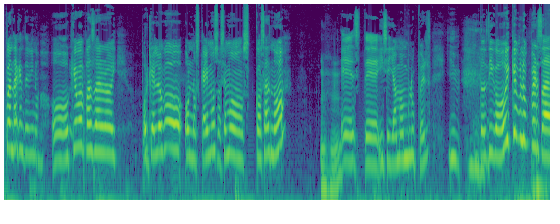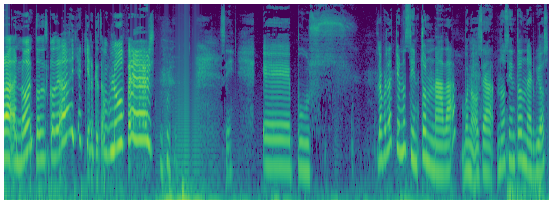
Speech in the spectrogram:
¿Cuánta gente vino? ¿O qué va a pasar hoy? Porque luego o nos caemos o hacemos cosas, ¿no? Este, y se llaman bloopers. Y entonces digo, ¡uy, qué bloopers hará! ¿No? Entonces, como de, ¡ay, ya quiero que sean bloopers! Sí. Eh, pues. La verdad, yo no siento nada. Bueno, o sea, no siento nervios,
